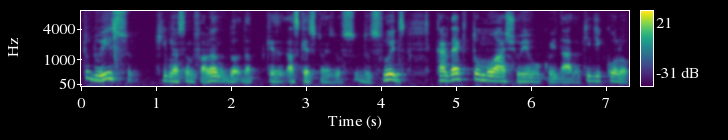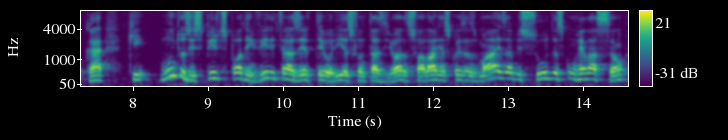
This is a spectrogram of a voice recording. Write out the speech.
tudo isso que nós estamos falando, do, da, as questões dos, dos fluidos, Kardec tomou, acho eu, o cuidado aqui de colocar que muitos espíritos podem vir e trazer teorias fantasiosas, falarem as coisas mais absurdas com relação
